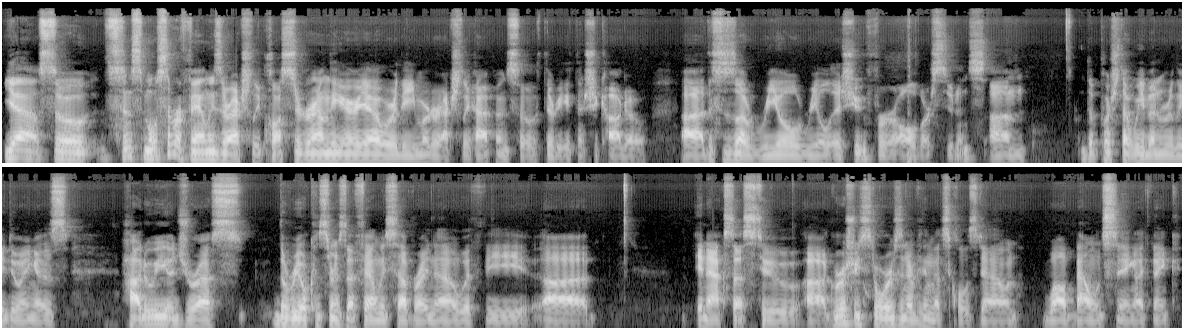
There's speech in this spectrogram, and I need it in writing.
Yeah, so since most of our families are actually clustered around the area where the murder actually happened, so 38th in Chicago, uh, this is a real, real issue for all of our students. Um, the push that we've been really doing is how do we address the real concerns that families have right now with the uh, in access to uh, grocery stores and everything that's closed down while balancing, I think,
